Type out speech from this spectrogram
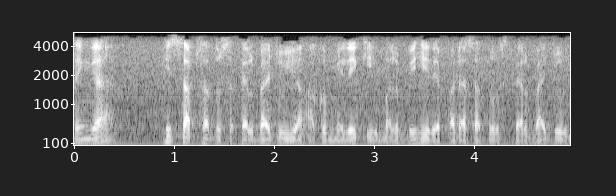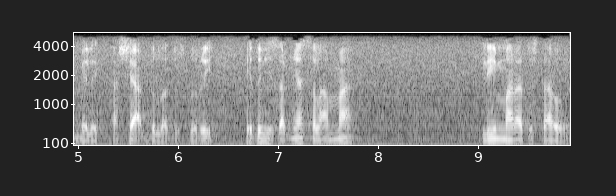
Sehingga hisap satu setel baju yang aku miliki melebihi daripada satu setel baju milik Syekh Tusturi, itu hisapnya selama 500 tahun.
